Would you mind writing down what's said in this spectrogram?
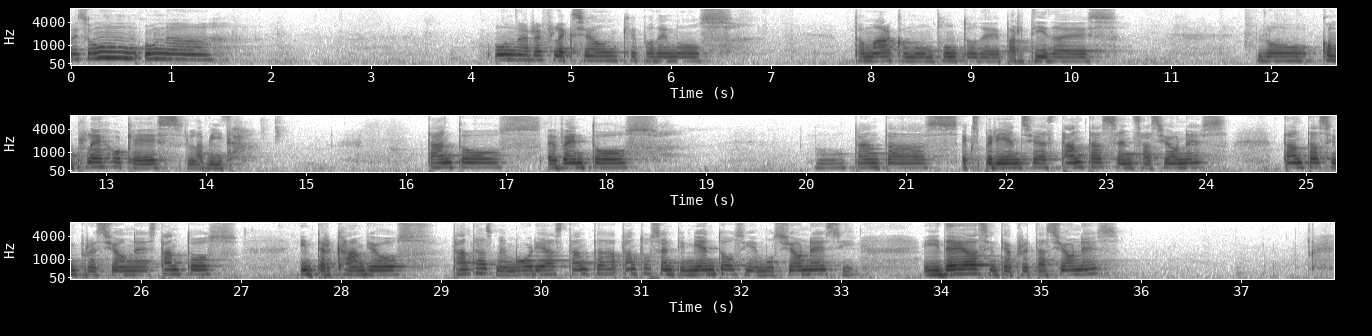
Pues una, una reflexión que podemos tomar como un punto de partida es lo complejo que es la vida. Tantos eventos, tantas experiencias, tantas sensaciones, tantas impresiones, tantos intercambios tantas memorias, tantos sentimientos y emociones y ideas, interpretaciones,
